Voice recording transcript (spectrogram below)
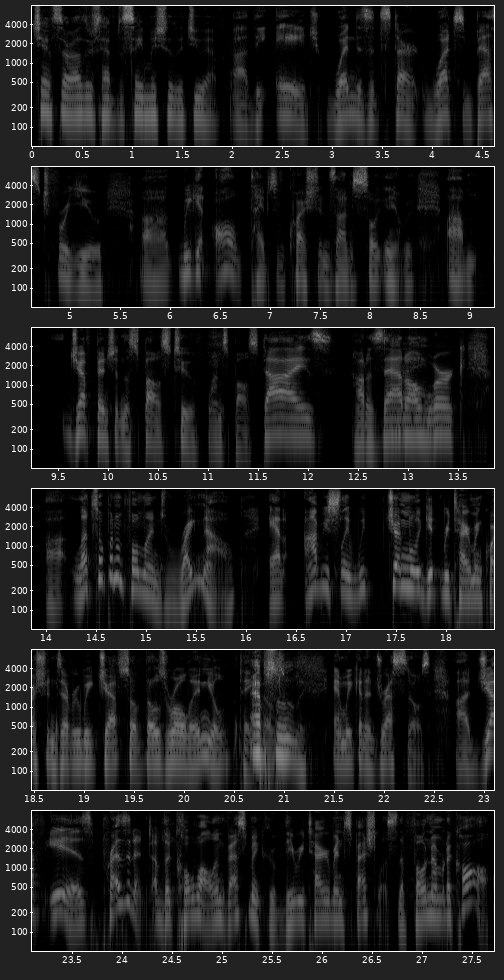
chances are others have the same issue that you have. uh, the age, when does it start? What's best for you? Uh, we get all types of questions on so you know. Um, Jeff mentioned the spouse too. If one spouse dies, how does that all work? Uh, let's open up phone lines right now. And obviously, we generally get retirement questions every week, Jeff. So if those roll in, you'll take Absolutely. those, and we can address those. Uh, Jeff is president of the Kowal Investment Group, the retirement specialist. The phone number to call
